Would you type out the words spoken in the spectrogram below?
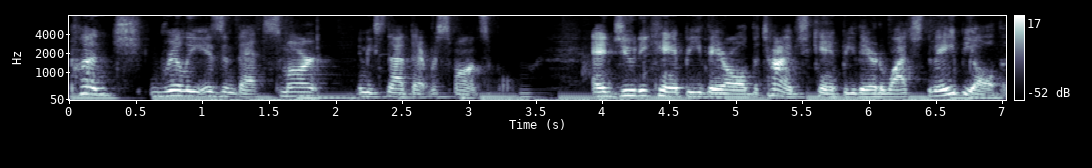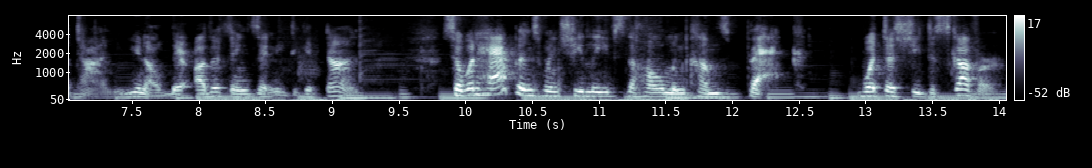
Punch really isn't that smart and he's not that responsible. And Judy can't be there all the time. She can't be there to watch the baby all the time. You know, there are other things that need to get done. So, what happens when she leaves the home and comes back? What does she discover?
